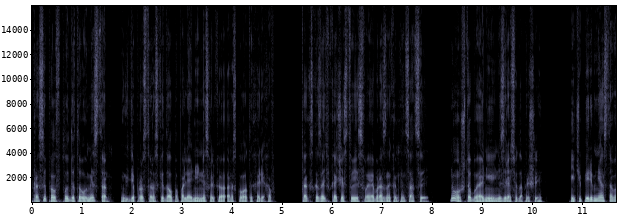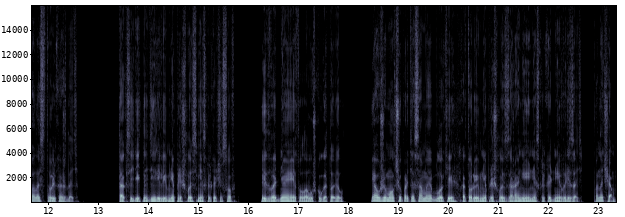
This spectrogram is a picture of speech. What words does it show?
просыпал вплоть до того места, где просто раскидал по поляне несколько расколотых орехов. Так сказать, в качестве своеобразной компенсации. Ну, чтобы они не зря сюда пришли. И теперь мне оставалось только ждать. Так сидеть на дереве мне пришлось несколько часов. И два дня я эту ловушку готовил. Я уже молчу про те самые блоки, которые мне пришлось заранее несколько дней вырезать. По ночам.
